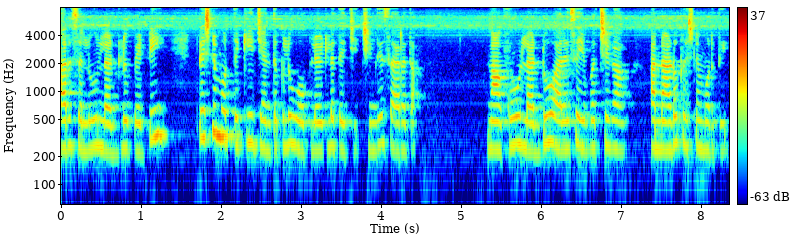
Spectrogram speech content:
అరసలు లడ్లు పెట్టి కృష్ణమూర్తికి జంతికలు ఓ ప్లేట్లో తెచ్చిచ్చింది శారద. నాకు లడ్డు అరిసె ఇవ్వచ్చుగా అన్నాడు కృష్ణమూర్తి.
